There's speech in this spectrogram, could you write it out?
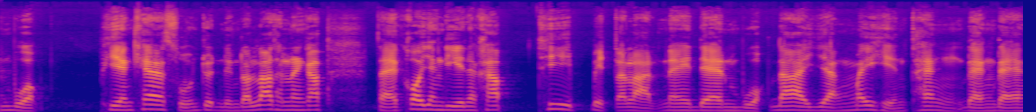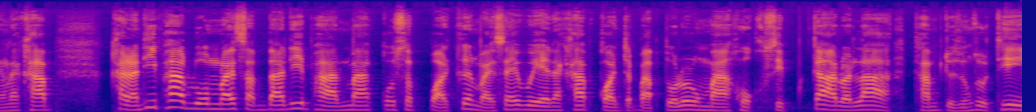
นบวก เพียงแค่ 0.1 ดอลลาร์เท่านั้นครับ แต่ก็ยังดีนะครับที่ปิดตลาดในแดนบวกได้ยังไม่เห็นแท่งแดง ๆ นะครับ ขณะที่ภาพรวมรายสัปดาห์ที่ผ่านมาโกลสปอร์ตเคลื่อนไหวไซเวย์นะครับ ก่อนจะปรับตัวลดลงมา 69 ดอลลาร์ทำจุดสูงสุดที่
